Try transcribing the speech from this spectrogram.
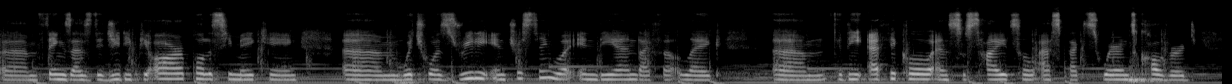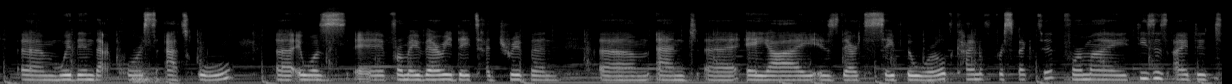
um, things as the GDPR policy making, um, which was really interesting. But in the end, I felt like um, the ethical and societal aspects weren't covered um, within that course at all. Uh, it was uh, from a very data driven um, and uh, AI is there to save the world kind of perspective. For my thesis, I did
